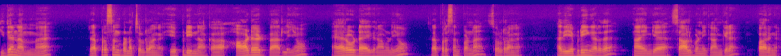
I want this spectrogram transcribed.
இதை நம்ம ரெப்ரசன்ட் பண்ண சொல்கிறாங்க எப்படின்னாக்கா ஆர்டர்ட் பேர்லேயும் ஏரோ டயக்ராம்லேயும் ரெப்ரசன்ட் பண்ண சொல்கிறாங்க அது எப்படிங்கிறத நான் இங்கே சால்வ் பண்ணி காமிக்கிறேன். பாருங்கள்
